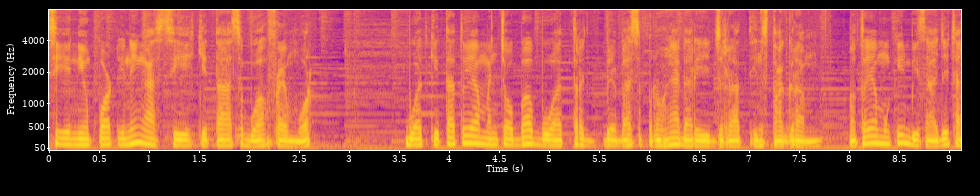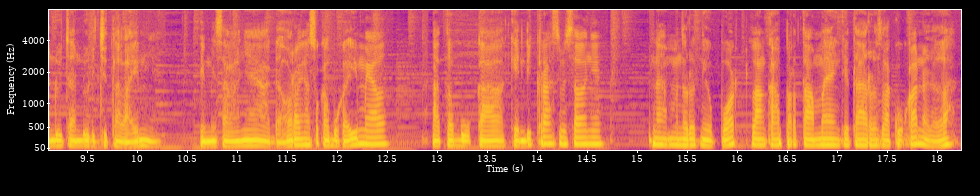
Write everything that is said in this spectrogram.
si Newport ini ngasih kita sebuah framework buat kita tuh yang mencoba buat terbebas sepenuhnya dari jerat Instagram atau yang mungkin bisa aja candu-candu digital lainnya. Ya, misalnya ada orang yang suka buka email atau buka Candy Crush misalnya. Nah, menurut Newport, langkah pertama yang kita harus lakukan adalah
